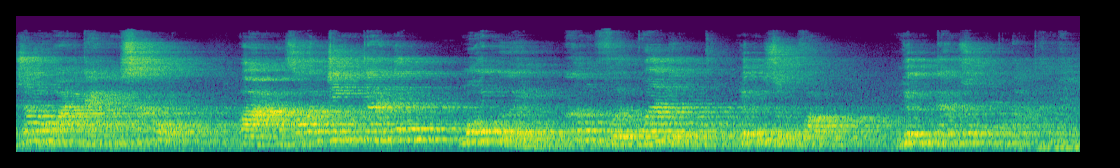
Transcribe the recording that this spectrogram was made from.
do hoàn cảnh xã hội và do chính cá nhân, mỗi người không vượt qua được những dục vọng, những cảm xúc của bản thân mình.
